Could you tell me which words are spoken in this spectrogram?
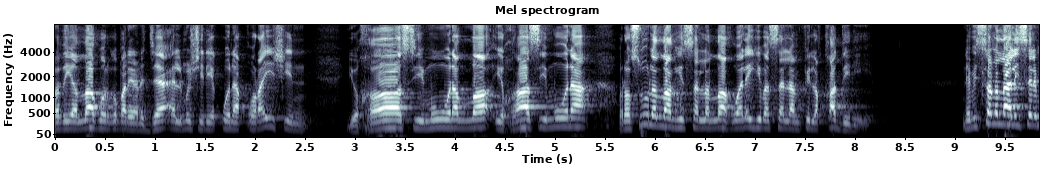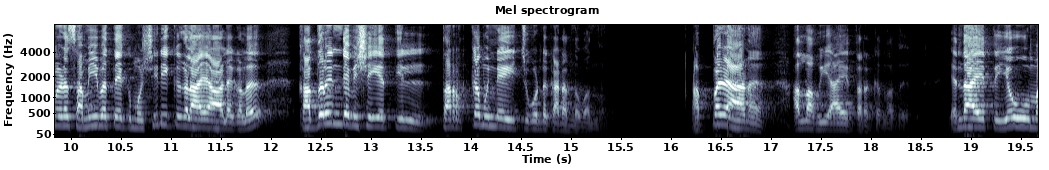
റതി അള്ളാഹുർക്ക് പറയാണ് ജ അൽ മുഷിരിഖൂന ഖുറൈഷിൻ യുഹാസിമൂന അല്ലാ യുഹാസിമൂന റസൂൽ അള്ളാഹി സല്ലല്ലാഹു അലൈഹി വസല്ലം ഫിൽ നബി അലൈഹി സമീപത്തേക്ക് മുഷിരിക്കുകളായ ആളുകൾ ഖദറിന്റെ വിഷയത്തിൽ തർക്കമുന്നയിച്ചുകൊണ്ട് കടന്നു വന്നു അപ്പോഴാണ് അള്ളാഹു ആയത്തിറക്കുന്നത്. എന്തായത്ത് യൗമ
